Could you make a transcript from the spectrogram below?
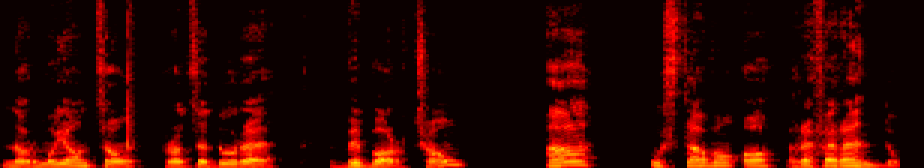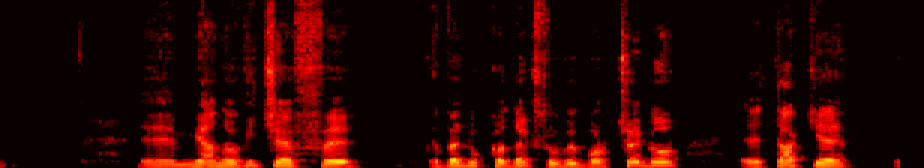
normującą procedurę wyborczą, a ustawą o referendum. E, mianowicie w, według kodeksu wyborczego e, takie e,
